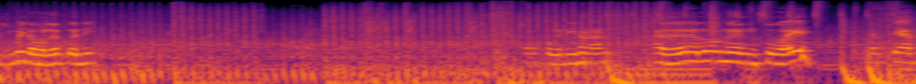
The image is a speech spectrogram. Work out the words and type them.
ยิงไม่โดนเลยปืนนี้ ต้องปืนนี้เท่านั้น เออล่วงหนึ่งสวยแจมแจม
